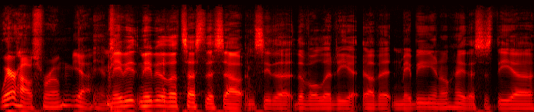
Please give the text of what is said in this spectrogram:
warehouse room. Yeah. yeah, maybe maybe they'll test this out and see the, the validity of it, and maybe you know, hey, this is the uh,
